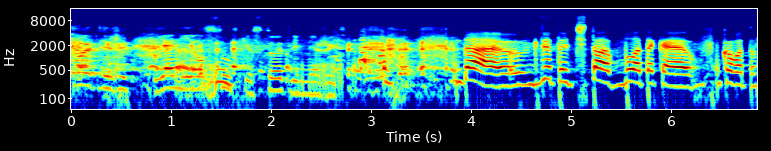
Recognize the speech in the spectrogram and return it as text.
Стоит ли жить? Я не ел сутки, стоит ли мне жить? Да, где-то читала, была такая, у кого-то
